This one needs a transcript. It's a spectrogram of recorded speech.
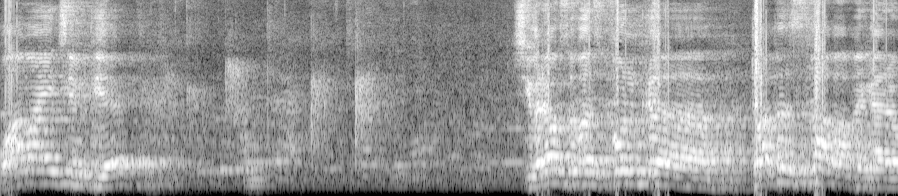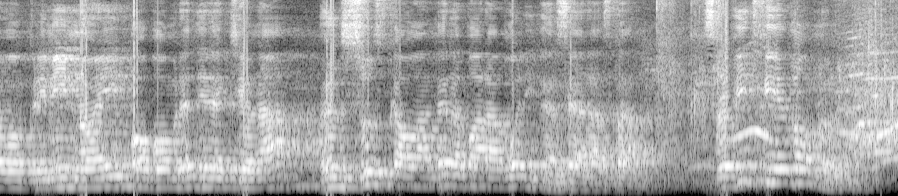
o am aici în piept, și vreau să vă spun că toată slava pe care o vom primi noi, o vom redirecționa în sus ca o antenă parabolică în seara asta. Slăvit fie Domnul!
